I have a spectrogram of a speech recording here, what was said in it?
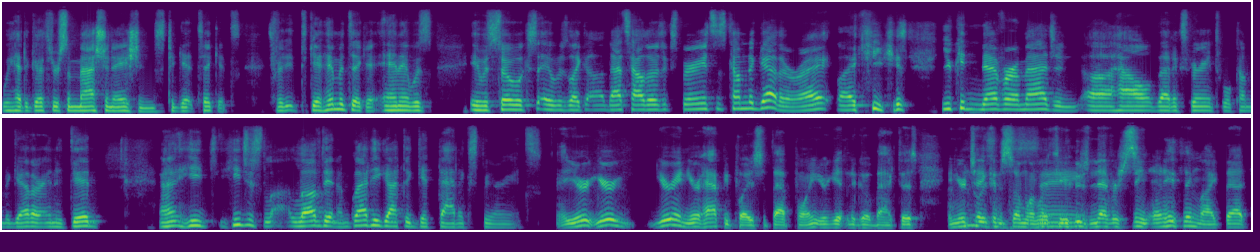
we had to go through some machinations to get tickets to, to get him a ticket, and it was it was so it was like uh, that's how those experiences come together right? Like you just you can never imagine uh, how that experience will come together. And it did and he he just loved it and i'm glad he got to get that experience You're you're you're in your happy place at that point. You're getting to go back to this, and you're taking someone with you who's never seen anything like that.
